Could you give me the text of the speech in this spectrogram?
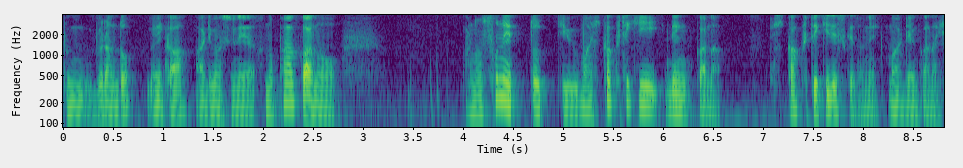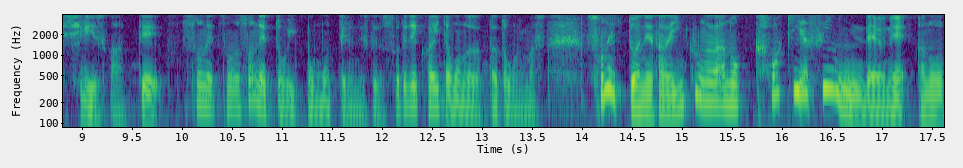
ブランドメーカーありますね。あのパーカーのあのソネットっていう、まあ、比較的廉価な比較的ですけどね、まあ、廉価なシリーズがあってソネそのソネットを1本持ってるんですけどそれで書いたものだったと思います。ソネットはねただインクがあの乾きやすいんだよね。あの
